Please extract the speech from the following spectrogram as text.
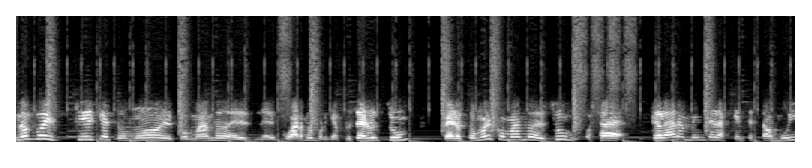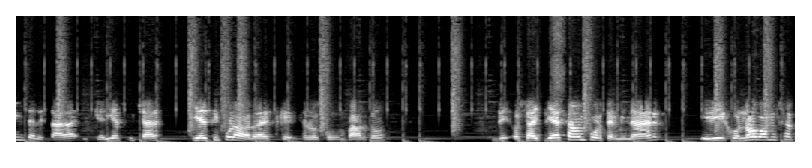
no puedo decir que tomó el comando del, cuarto porque era un Zoom, pero tomó el comando del Zoom. O sea, claramente la gente estaba muy interesada y quería escuchar. Y el tipo, la verdad es que se los comparto, o sea, ya estaban por terminar y dijo, no, vamos a,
